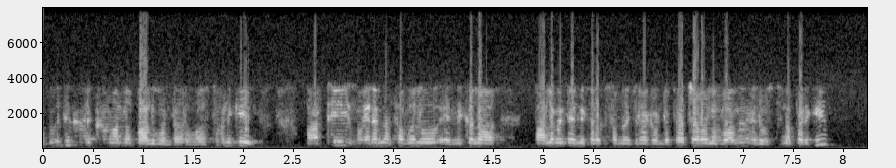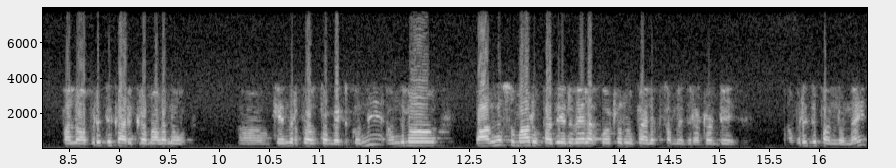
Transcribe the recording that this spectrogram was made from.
అభివృద్ధి కార్యక్రమాల్లో పాల్గొంటారు. వాస్తవానికి పార్టీ బహిరంగ సభలు ఎన్నికల పార్లమెంట్ ఎన్నికలకు సంబంధించినటువంటి ప్రచారంలో భాగంగా నేను వస్తున్నప్పటికీ పలు అభివృద్ధి కార్యక్రమాలను కేంద్ర ప్రభుత్వం పెట్టుకుంది. అందులో భాగంగా సుమారు పదిహేను వేల కోట్ల రూపాయలకు సంబంధించినటువంటి అభివృద్ధి పనులు ఉన్నాయి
